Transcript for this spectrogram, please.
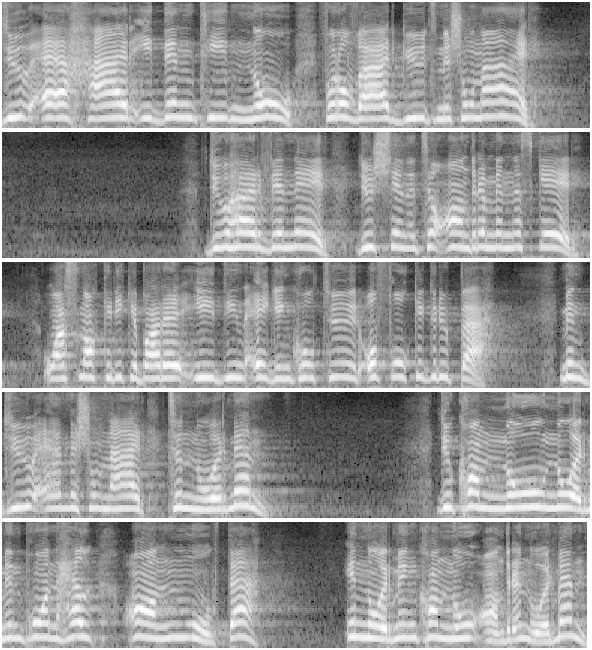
Du er her i den tiden nå for å være Guds misjonær. Du har venner, du kjenner til andre mennesker. Og jeg snakker ikke bare i din egen kultur og folkegruppe. Men du er misjonær til nordmenn. Du kan nå nordmenn på en helt annen måte enn nordmenn kan nå andre nordmenn.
